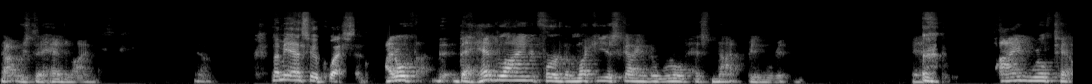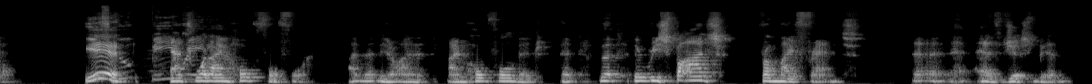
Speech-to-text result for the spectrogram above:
that was the headline. Yeah. Let me ask you a question. I don't. The headline for the luckiest guy in the world has not been written. And time will tell. Yeah, that's what I'm hopeful for. I, you know, I, am hopeful that that the, the response from my friends uh, has just been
